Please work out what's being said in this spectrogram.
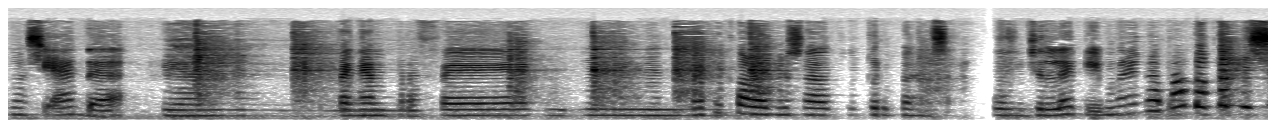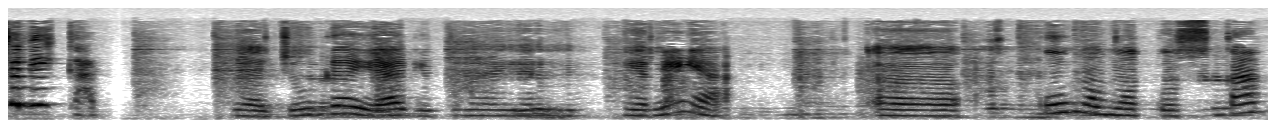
masih ada. Iya iya pengen perfect. Mm, tapi kalau misalnya tutur bahasa aku jelek gimana? Nggak apa-apa kan bisa dikat ya juga ya gitu. Iya iya iya. akhirnya ya eh, aku memutuskan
